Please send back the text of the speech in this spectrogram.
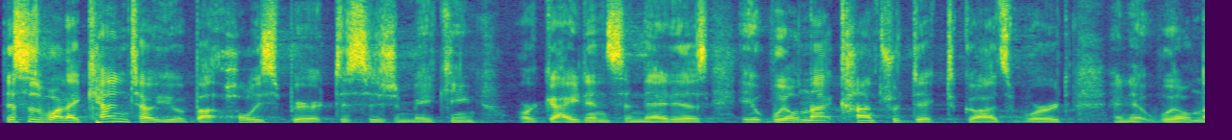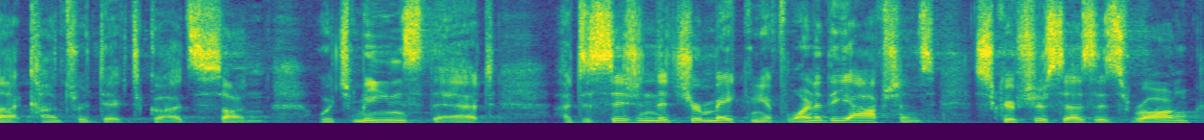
This is what I can tell you about Holy Spirit decision making or guidance, and that is it will not contradict God's word and it will not contradict God's Son, which means that a decision that you're making, if one of the options, Scripture says it's wrong,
